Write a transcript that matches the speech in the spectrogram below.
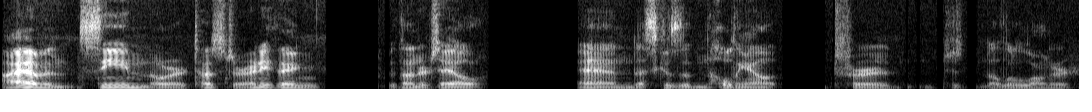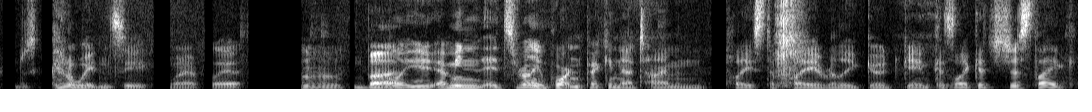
I haven't seen or touched or anything with Undertale, and that's because I'm holding out for just a little longer. just gonna wait and see when I play it. mm-hmm. But well you, i mean it's really important picking that time and place to play a really good game because like it's just like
